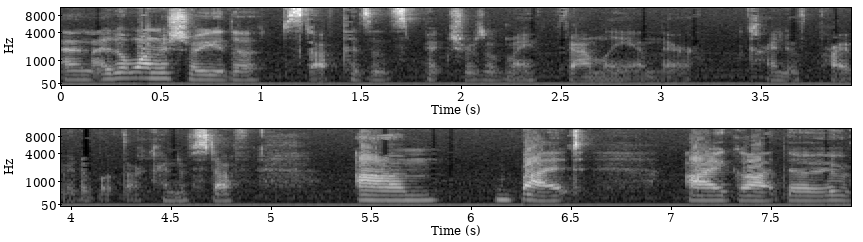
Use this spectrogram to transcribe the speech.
and I don't want to show you the stuff because it's pictures of my family and they're kind of private about that kind of stuff um, but I got the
